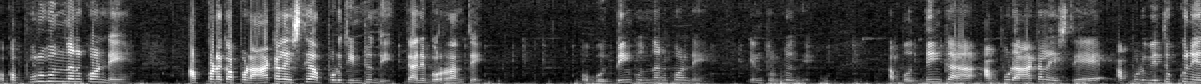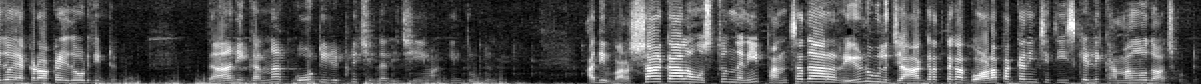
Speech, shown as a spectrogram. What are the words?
ఒక పురుగు ఉందనుకోండి అప్పటికప్పుడు ఆకలేస్తే అప్పుడు తింటుంది. దాని బుర్ర అంతే. ఓ బొద్దింకు ఉందనుకోండి ఇంత ఉంటుంది. ఆ బొద్దింక అప్పుడు ఆకలేస్తే అప్పుడు వెతుక్కుని ఏదో ఎక్కడో అక్కడ ఏదో ఒకటి తింటుంది. దానికన్నా కోటి రెట్లు చిన్నది చీమ ఇంత ఉంటుంది. అది వర్షాకాలం వస్తుందని పంచదార రేణువులు జాగ్రత్తగా గోడ పక్క నుంచి తీసుకెళ్ళి కన్నంలో దాచుకుంటుంది.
